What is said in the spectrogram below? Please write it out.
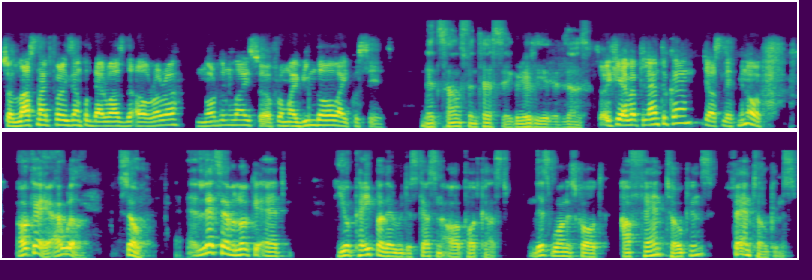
So last night, for example, there was the aurora, northern lights. So from my window, I could see it. That sounds fantastic. Really, it does. So if you have a plan to come, just let me know. Okay, I will. So uh, let's have a look at your paper that we discussed in our podcast. This one is called Are Fan Tokens Fan Tokens?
